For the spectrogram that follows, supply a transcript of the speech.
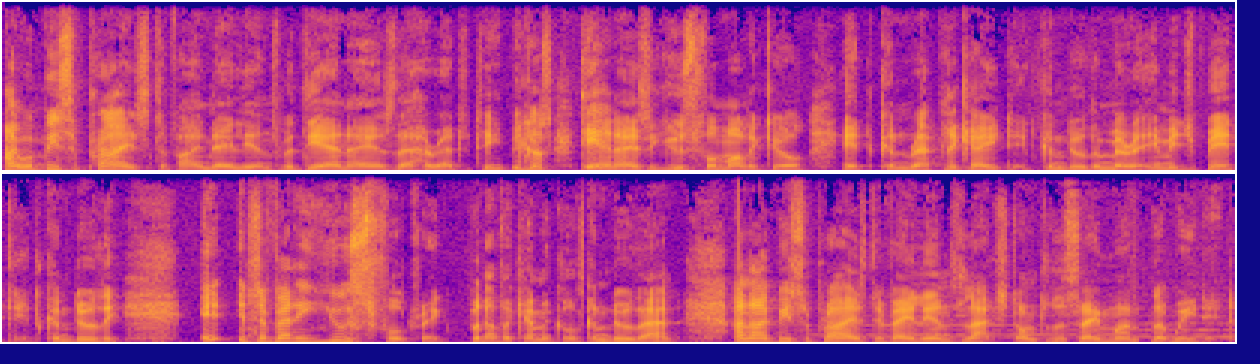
I would be surprised to find aliens with DNA as their heredity because DNA is a useful molecule. It can replicate, it can do the mirror image bit, it can do the. It, it's a very useful trick, but other chemicals can do that. And I'd be surprised if aliens latched onto the same one that we did.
